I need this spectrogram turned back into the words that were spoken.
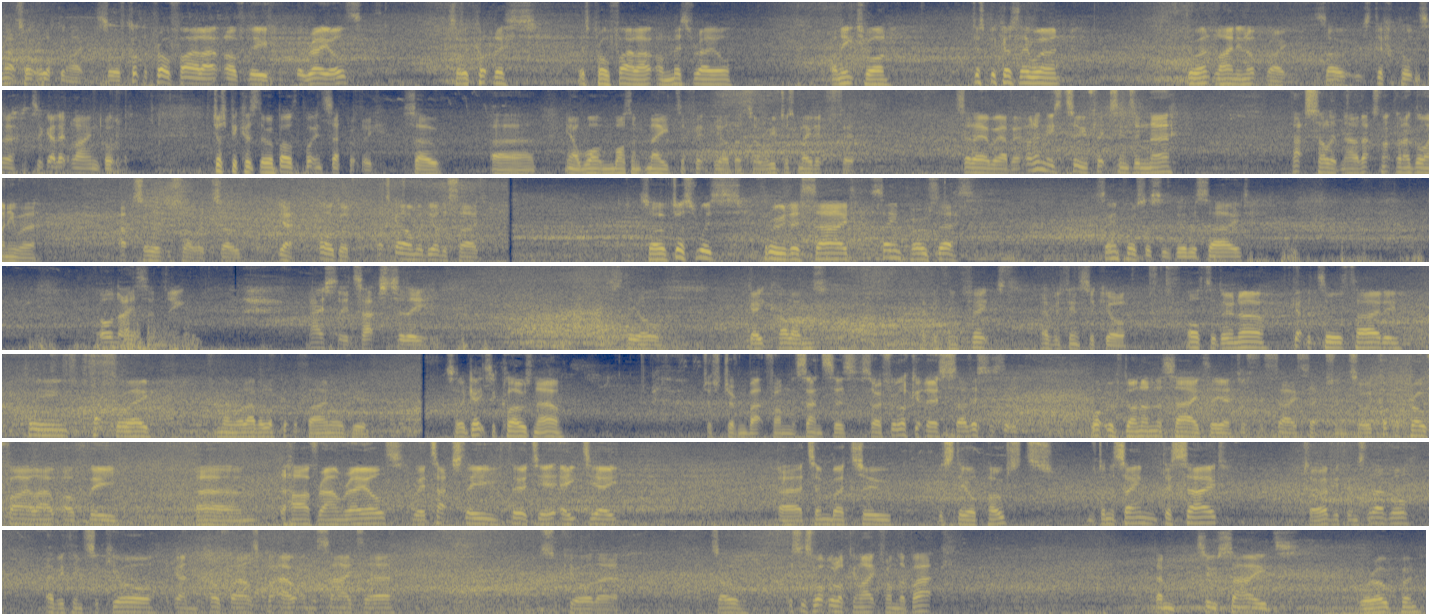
and that's what we're looking like so we've cut the profile out of the the rails. So we cut this this profile out on this rail on each one just because they weren't they weren't lining up right. So it's difficult to, to get it lined up just because they were both put in separately. So uh, you know one wasn't made to fit the other so we've just made it fit. So there we have it. Then these two fixings in there that's solid now. That's not going to go anywhere absolutely solid. So yeah all good. Let's get on with the other side. So just whiz through this side. Same process. Same process as the other side. All nice and neat. Nicely attached to the steel gate columns. Everything fixed everything secure. All to do now. Get the tools tidy cleaned packed away and then we'll have a look at the final view. So the gates are closed now just driven back from the sensors. So if we look at this so this is the, what we've done on the sides here just the side section. So we cut the profile out of the um, the half round rails. We attached the 3888 uh, timber to the steel posts. We've done the same this side so everything's level everything's secure. Again the profiles cut out on the sides there. Secure there. So this is what we're looking like from the back. Them two sides were open.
